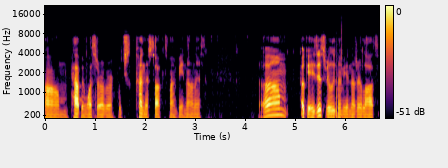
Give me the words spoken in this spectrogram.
um happen whatsoever, which kind of sucked if I'm being honest. Um, okay, is this really gonna be another loss?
